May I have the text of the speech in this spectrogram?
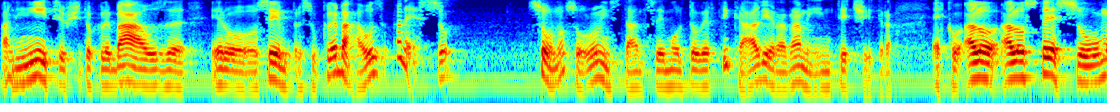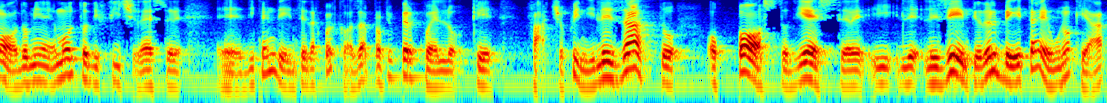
all'inizio è uscito Clubhouse, ero sempre su Clubhouse, adesso sono solo istanze molto verticali, raramente, eccetera. Ecco, allo, allo stesso modo mi è molto difficile essere eh, dipendente da qualcosa proprio per quello che faccio. Quindi l'esatto opposto di essere l'esempio del beta è uno che ha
